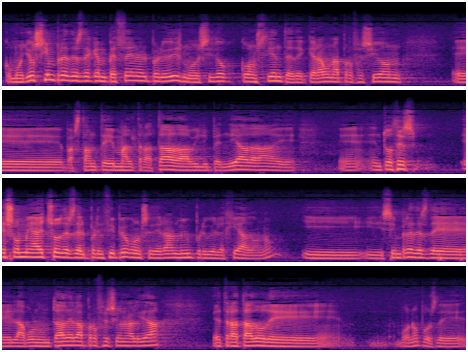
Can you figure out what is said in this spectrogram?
Como yo siempre desde que empecé en el periodismo he sido consciente de que era una profesión eh, bastante maltratada, vilipendiada, eh, eh, entonces eso me ha hecho desde el principio considerarme un privilegiado, ¿no? Y, y siempre desde la voluntad de la profesionalidad he tratado de, bueno, pues de,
